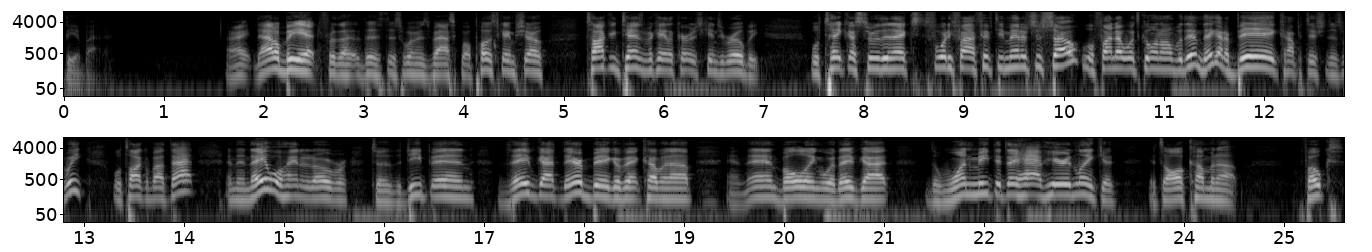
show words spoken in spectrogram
Be about it. All right, that'll be it for the this, this women's basketball postgame show. Talking Tens, Michaela Curtis, Kinsey Roby will take us through the next 45, 50 minutes or so. We'll find out what's going on with them. They got a big competition this week. We'll talk about that. And then they will hand it over to the deep end. They've got their big event coming up. And then bowling, where they've got the one meet that they have here in Lincoln. It's all coming up. Folks,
